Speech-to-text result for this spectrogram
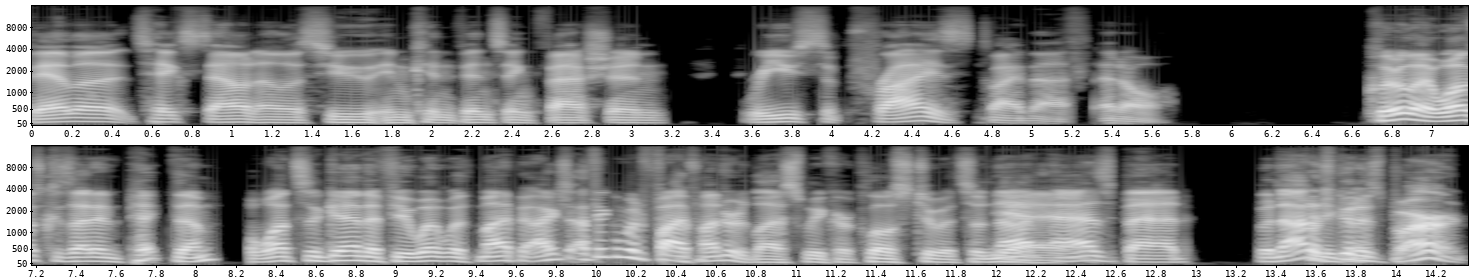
Bama takes down LSU in convincing fashion. Were you surprised by that at all? Clearly, I was because I didn't pick them. Once again, if you went with my, I think I went 500 last week or close to it, so not yeah, as bad, but not as good, good, as Burn.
